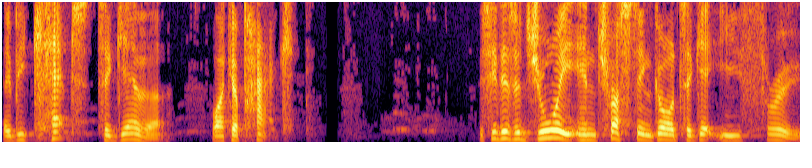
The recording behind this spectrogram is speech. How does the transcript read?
they'd be kept together like a pack. You see, there's a joy in trusting God to get you through,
